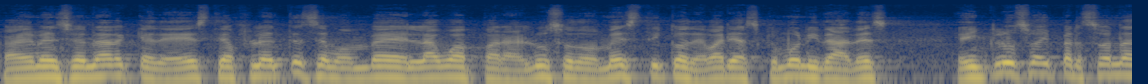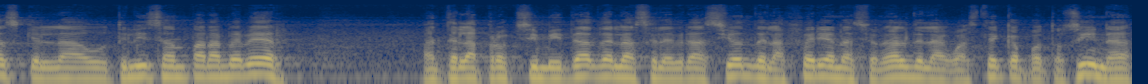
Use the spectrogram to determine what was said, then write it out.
Cabe mencionar que de este afluente se bombea el agua para el uso doméstico de varias comunidades e incluso hay personas que la utilizan para beber. Ante la proximidad de la celebración de la Feria Nacional de la Huasteca Potosina,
